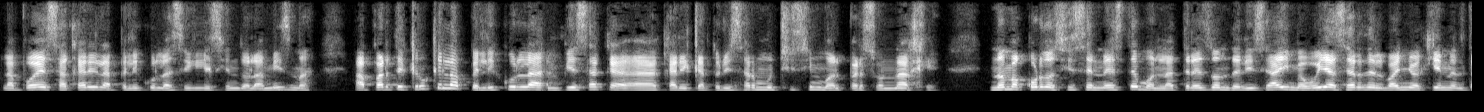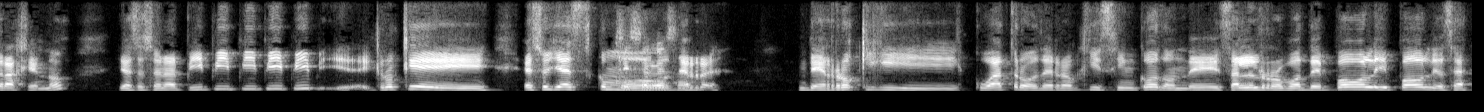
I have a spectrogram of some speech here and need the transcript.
la puedes sacar y la película sigue siendo la misma. Aparte, creo que la película empieza a caricaturizar muchísimo al personaje. No me acuerdo si es en este o en la 3 donde dice, ay, me voy a hacer del baño aquí en el traje, ¿no? Y hace suena pi, pi, pi, pi, pi. Creo que eso ya es como de, de, Rocky 4 o de Rocky 5, donde sale el robot de Paul y Paul. o sea,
